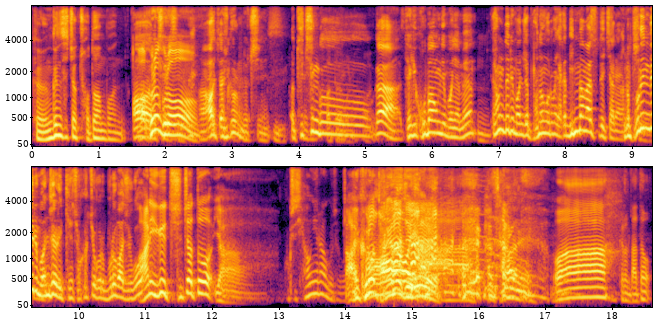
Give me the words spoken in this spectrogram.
그 은근슬쩍 저도 한번. 아, 그럼 좋지. 그럼. 아, 아니, 그럼 좋지. 어, 두 친구가 되게 고마운 게 뭐냐면 형들이 먼저 번호 물으면 약간 민망할 수도 있잖아요. 본인들이 먼저 이렇게 적극적으로 물어봐주고 아니 이게 진짜 또 야. 혹시 형이라고 저. 아 그럼 당연하지. 잘하네. 와. 그럼 나도.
